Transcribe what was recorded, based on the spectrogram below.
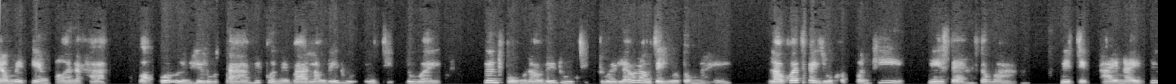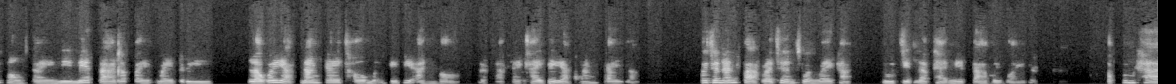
ยังไม่เพียงพอนะคะ บอกผู้อื่นให้รู้ตามให้คนในบ้านเราได้ดูดูจิตด้วย เพื่อนฝูงเราได้ดูจิตด้วย แล้วเราจะอยู่ตรงไหน เราก็จะอยู่กับคนที่มีแสงสว่าง มีจิตภายในที่ผ่องใสมีเมตตาและไปไมตรี เราก็อยากนั่งใกล้เขาเหมือนที่พี่อันบอกนะคะใครๆก็อยากนั่งใกล้เราเพราะฉะนั้นฝากและเชิญชวนไว้ค่ะ ดูจิตและแผ่เมตตาบ่อยๆขอบคุณค่ะ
